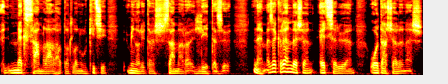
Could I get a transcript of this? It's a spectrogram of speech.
egy megszámlálhatatlanul kicsi minoritás számára létező. Nem, ezek rendesen, egyszerűen oltásellenes,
